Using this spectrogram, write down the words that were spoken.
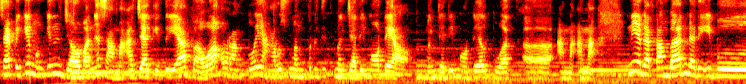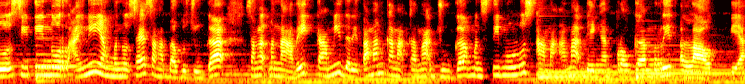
Saya pikir mungkin jawabannya sama aja gitu ya bahwa orang tua yang harus memberi, menjadi model, menjadi model buat eh, anak-anak. Ini ada tambahan dari Ibu Siti Nur ini yang menurut saya sangat bagus juga, sangat menarik. Kami dari Taman Kanak-kanak juga menstimulus anak-anak dengan program Read Aloud ya.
